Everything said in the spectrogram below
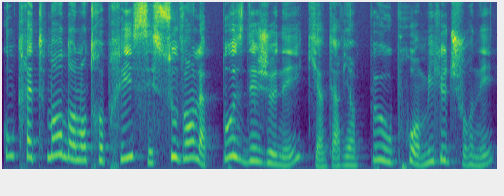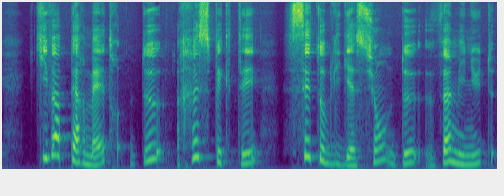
Concrètement, dans l'entreprise, c'est souvent la pause déjeuner, qui intervient peu ou prou en milieu de journée, qui va permettre de respecter cette obligation de 20 minutes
